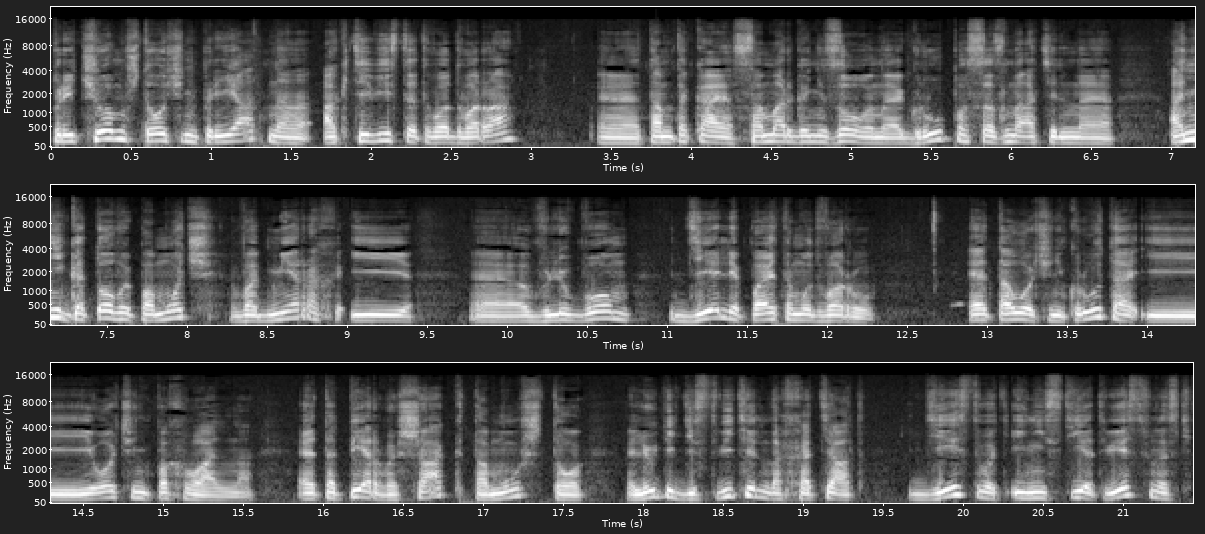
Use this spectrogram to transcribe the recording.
Причем, что очень приятно, активист этого двора, э, там такая самоорганизованная группа сознательная, они готовы помочь в обмерах и э, в любом деле по этому двору. Это очень круто и, очень похвально. Это первый шаг к тому, что люди действительно хотят действовать и нести ответственность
